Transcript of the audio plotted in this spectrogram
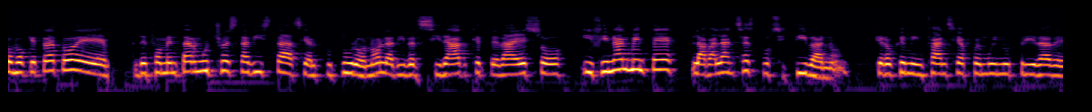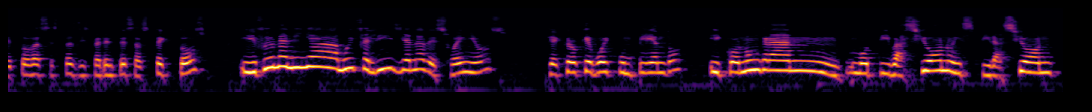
como que trato de, fomentar mucho esta vista hacia el futuro, ¿no? La diversidad que te da eso y finalmente la balanza es positiva, ¿no? Creo que mi infancia fue muy nutrida de todos estos diferentes aspectos y fui una niña muy feliz, llena de sueños, que creo que voy cumpliendo y con un gran motivación o inspiración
